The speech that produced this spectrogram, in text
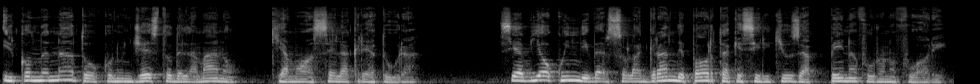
Il condannato, con un gesto della mano, chiamò a sé la creatura. Si avviò quindi verso la grande porta che si richiuse appena furono fuori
